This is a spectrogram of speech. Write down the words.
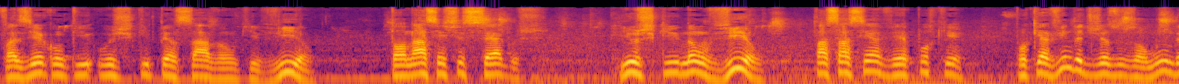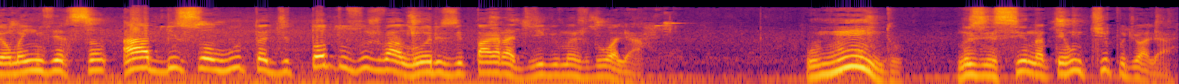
fazia com que os que pensavam que viam tornassem-se cegos e os que não viam passassem a ver. Por quê? Porque a vinda de Jesus ao mundo é uma inversão absoluta de todos os valores e paradigmas do olhar. O mundo nos ensina a ter um tipo de olhar.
